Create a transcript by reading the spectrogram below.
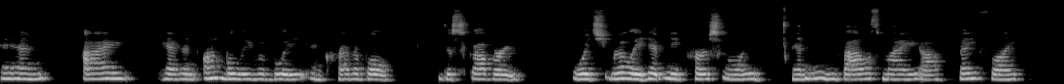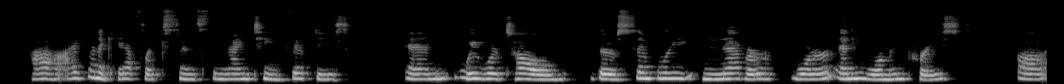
And I had an unbelievably incredible discovery, which really hit me personally and involves my uh, faith life. Uh, I've been a Catholic since the 1950s, and we were told there simply never were any woman priests uh,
